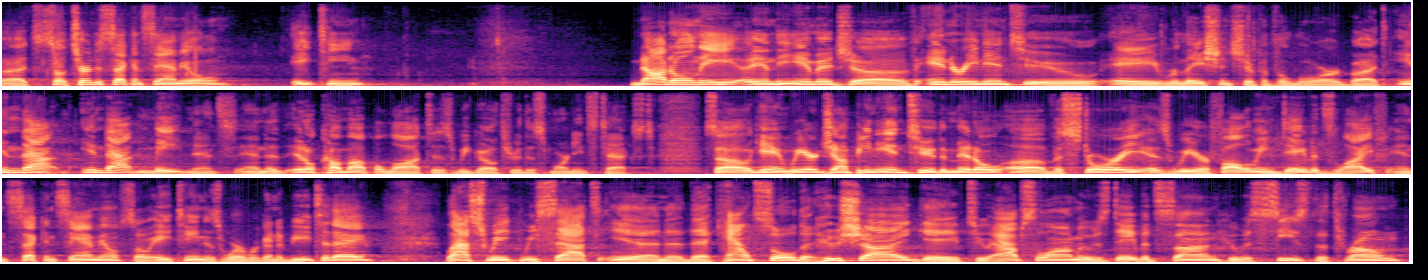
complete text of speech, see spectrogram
uh, so turn to 2 Samuel 18 not only in the image of entering into a relationship with the Lord, but in that, in that maintenance. And it, will come up a lot as we go through this morning's text. So, again, we are jumping into the middle of a story as we are following David's life in 2 Samuel. So, 18 is where we're going to be today. Last week, we sat in the counsel that Hushai gave to Absalom, who was David's son, who has seized the throne.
